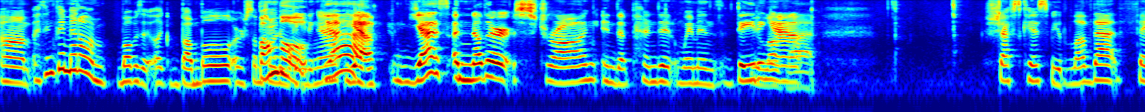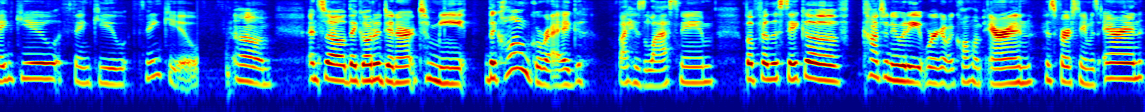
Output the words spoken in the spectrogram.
Um, I think they met on what was it like Bumble or some Bumble, sort of dating app. yeah. Yes, another strong, independent women's dating love app. that. Chef's kiss. We love that. Thank you, thank you, thank you. Um, and so they go to dinner to meet. They call him Greg by his last name, but for the sake of continuity, we're gonna call him Aaron. His first name is Aaron,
